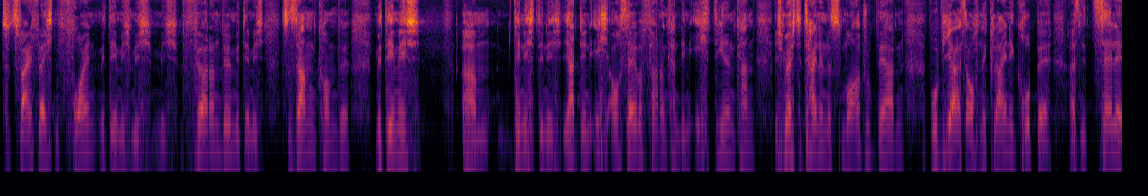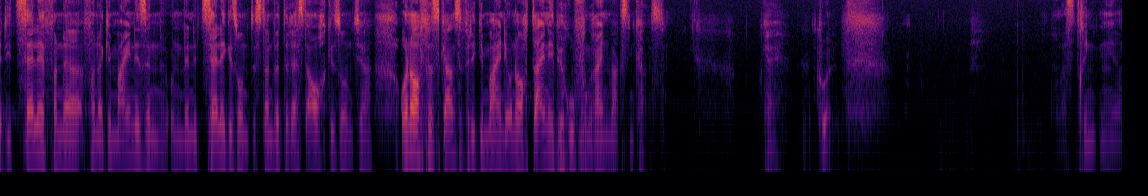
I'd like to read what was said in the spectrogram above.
zu zweit vielleicht einen Freund, mit dem ich mich, mich fördern will, mit dem ich zusammenkommen will, mit dem ich ähm, den, ich, den, ich, ja, den ich auch selber fördern kann, dem ich dienen kann. Ich möchte Teil einer Small Group werden, wo wir als auch eine kleine Gruppe, als eine Zelle, die Zelle von der, von der Gemeinde sind. Und wenn eine Zelle gesund ist, dann wird der Rest auch gesund. Ja? Und auch fürs Ganze, für die Gemeinde und auch deine Berufung reinwachsen kannst. Okay, cool. Was trinken hier.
